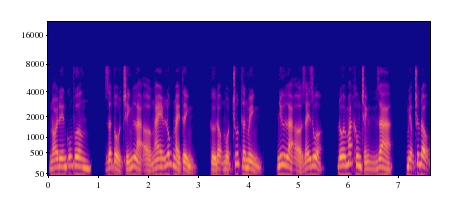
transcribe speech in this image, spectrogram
Nói đến cũng phương, dân tổ chính là ở ngay lúc này tỉnh, cử động một chút thân mình, như là ở dãy rua, đôi mắt không tránh ra, miệng trước động,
